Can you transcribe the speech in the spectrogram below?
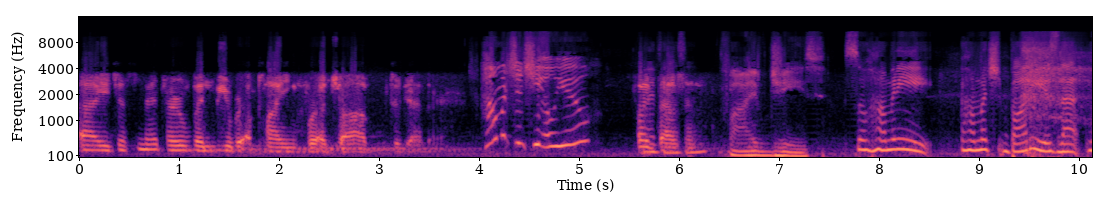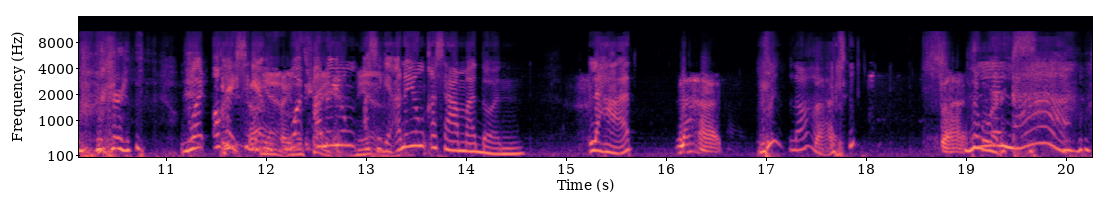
I just met her when we were applying for a job together. How much did she owe you? 5,000. Five G's. So how many, how much body is that worth? What? Okay, sige. Yeah, what, ano right. yung, ah, sige, ano yung kasama doon? Lahat? Lahat. Lahat. Lahat. Lala.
